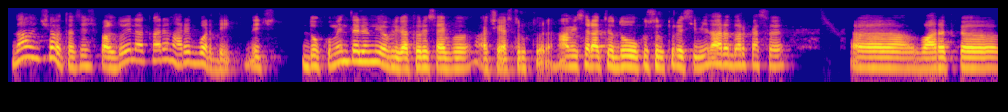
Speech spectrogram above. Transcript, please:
da, și uitați și pe al doilea care nu are birthday. Deci documentele nu e obligatoriu să aibă aceeași structură. Am inserat eu două cu structură similară doar ca să uh, vă arăt că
